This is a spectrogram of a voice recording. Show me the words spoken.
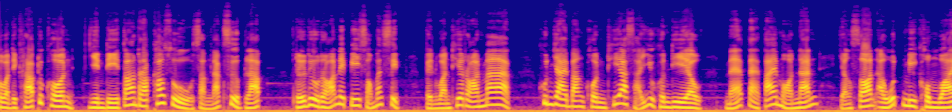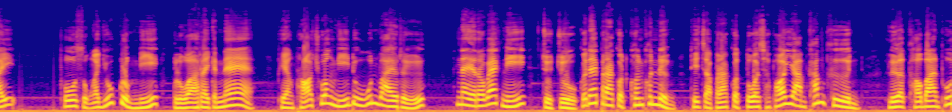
สวัสดีครับทุกคน ยินดีต้อนรับเข้าสู่สำนักสืบลับฤดูร้อนในปี 2010 เป็นวันที่ร้อนมาก คุณยายบางคนที่อาศัยอยู่คนเดียว แม้แต่ใต้หมอนนั้นยังซ่อนอาวุธมีคมไว้ ผู้สูงอายุกลุ่มนี้กลัวอะไรกันแน่ เพียงเพราะช่วงนี้ดูวุ่นวายหรือ ในระแวกนี้จู่ๆก็ได้ปรากฏคนคนหนึ่ง ที่จะปรากฏตัวเฉพาะยามค่ำคืน เลือกเข้าบ้านผู้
